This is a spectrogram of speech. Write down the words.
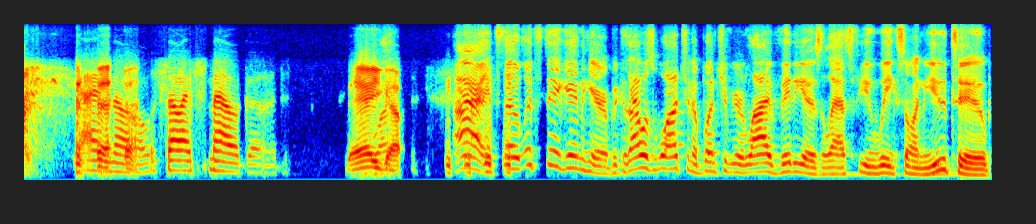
I know, so I smell good. There you go. All right, so let's dig in here because I was watching a bunch of your live videos the last few weeks on YouTube,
